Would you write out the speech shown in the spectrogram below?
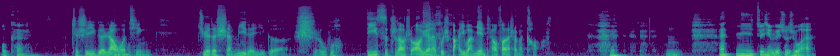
，OK，这是一个让我挺觉得神秘的一个食物，第一次知道说哦，原来不是把一碗面条放在上面烤。嗯，哎，你最近没出去玩？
